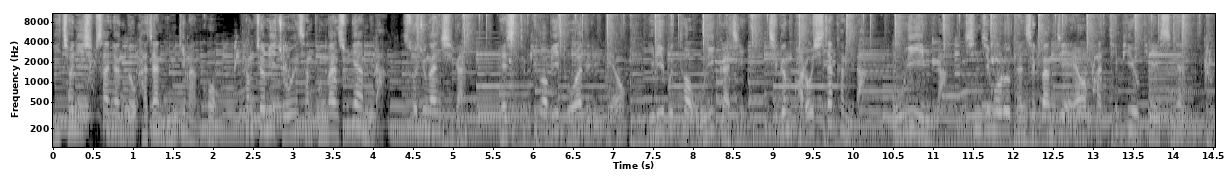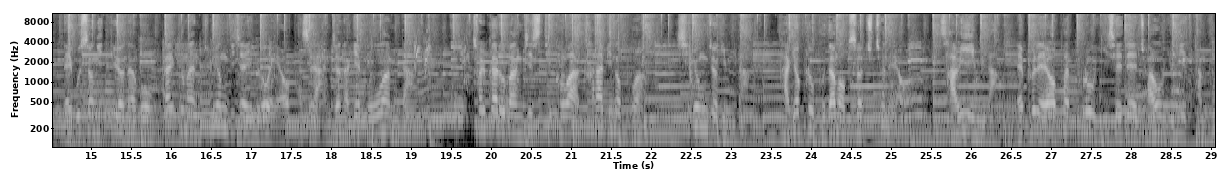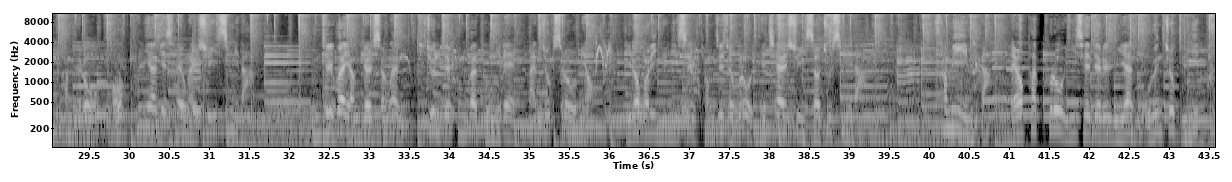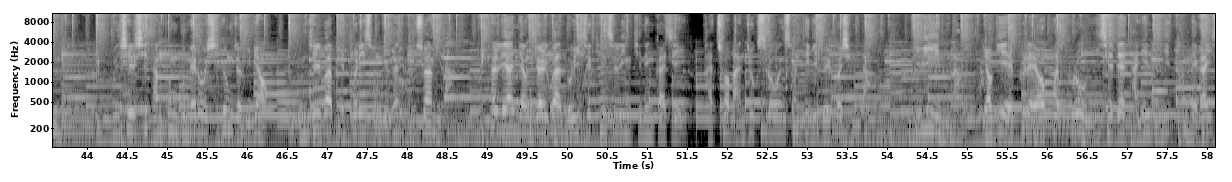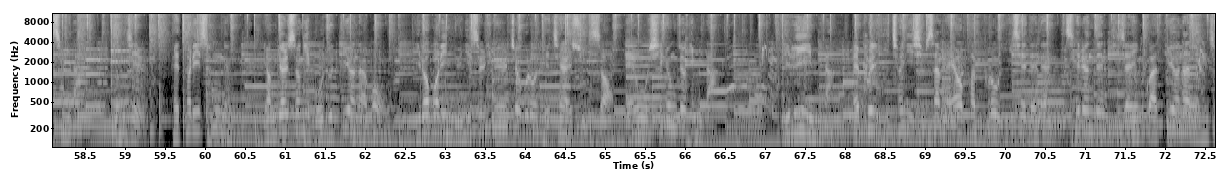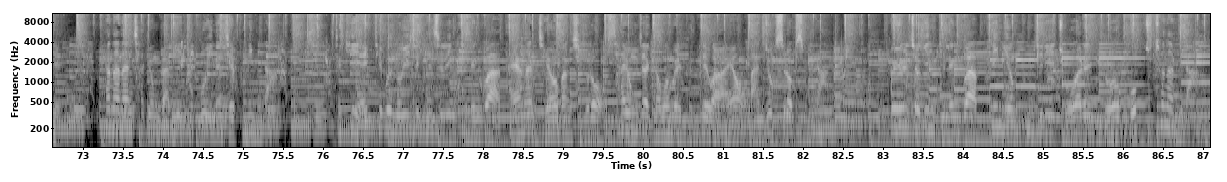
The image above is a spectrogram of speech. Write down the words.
2024년도 가장 인기 많고 평점이 좋은 상품만 소개합니다. 소중한 시간, 베스트 픽업이 도와드릴게요. 1위부터 5위까지 지금 바로 시작합니다. 5위입니다. 신지모로 변색 방지 에어팟 TPU 케이스는 내구성이 뛰어나고 깔끔한 투명 디자인으로 에어팟을 안전하게 보호합니다. 철가루 방지 스티커와 카라비너 포함 실용적입니다. 가격도 부담 없어 추천해요. 4위입니다. 애플 에어팟 프로 2세대 좌우 유닛 단품 판매로 더욱 편리하게 사용할 수 있습니다. 음질과 연결성은 기존 제품과 동일해 만족스러우며 잃어버린 유닛을 경제적으로 대체할 수 있어 좋습니다. 3위입니다. 에어팟 프로 2세대를 위한 오른쪽 유닛 판매. 분실 시 단품 구매로 실용적이며 음질과 배터리 성능은 우수합니다. 편리한 연결과 노이즈 캔슬링 기능까지 갖춰 만족스러운 선택이 될 것입니다. 2위입니다. 여기 애플 에어팟 프로 2세대 단일 유닛 판매가 있습니다. 음질, 배터리 성능, 연결성이 모두 뛰어나고 잃어버린 유닛을 효율적으로 대체할 수 있어 매우 실용적입니다. 1위입니다. 애플 2023 에어팟 프로 2세대는 세련된 디자인과 뛰어난 음질, 편안한 착용감이 돋보이는 제품입니다. 특히 액티브 노이즈 캔슬링 기능과 다양한 제어 방식으로 사용자 경험을 극대화하여 만족스럽습니다. 효율적인 기능과 프리미엄 품질이 조화를 이루어 꼭 추천합니다.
